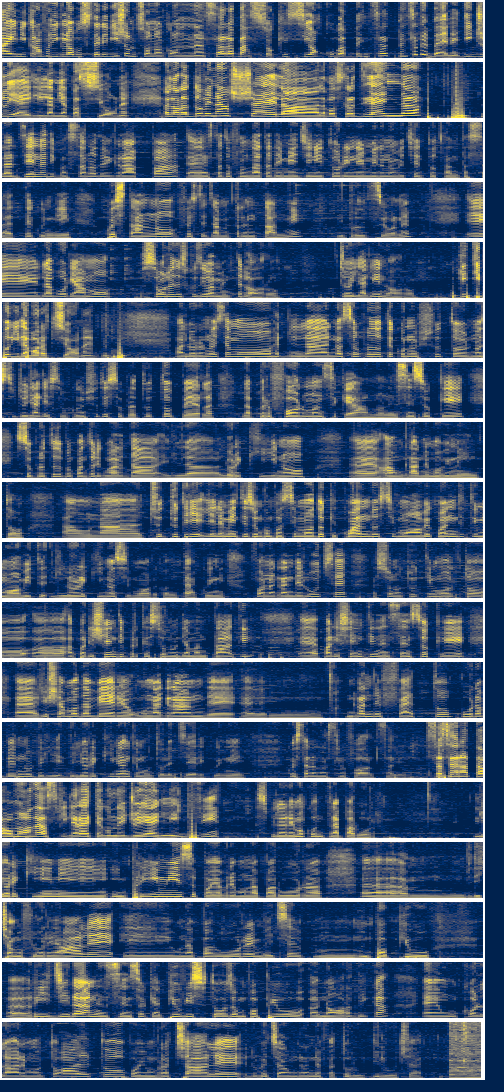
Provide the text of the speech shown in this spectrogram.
ai microfoni Globus Television sono con Sara Basso che si occupa, pensate bene, di gioielli, la mia passione. Allora, dove nasce la, la vostra azienda? L'azienda di Bassano del Grappa è stata fondata dai miei genitori nel 1987, quindi quest'anno festeggiamo i 30 anni di produzione e lavoriamo solo ed esclusivamente l'oro, gioielli in oro. Che tipo di lavorazione? Allora, noi siamo, il nostro prodotto è conosciuto, i nostri gioielli sono conosciuti soprattutto per la performance che hanno, nel senso che soprattutto per quanto riguarda l'orecchino eh, ha un grande movimento, una, cioè, tutti gli elementi sono composti in modo che quando si muove, quando ti muovi, l'orecchino si muove con te, quindi fa una grande luce, sono tutti molto uh, appariscenti perché sono diamantati, eh, appariscenti nel senso che eh, riusciamo ad avere grande, un grande effetto pur avendo degli, degli, orecchini anche molto leggeri, quindi questa è la nostra forza. Stasera a Tao Moda sfilerete con dei gioielli? Sì, sfileremo con tre parure gli orecchini in primis, poi avremo una parure ehm, diciamo floreale e una parure invece um, un po' più eh, rigida, nel senso che è più vistosa, un po' più eh, nordica, è un collare molto alto, poi un bracciale dove c'è un grande effetto di luce.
